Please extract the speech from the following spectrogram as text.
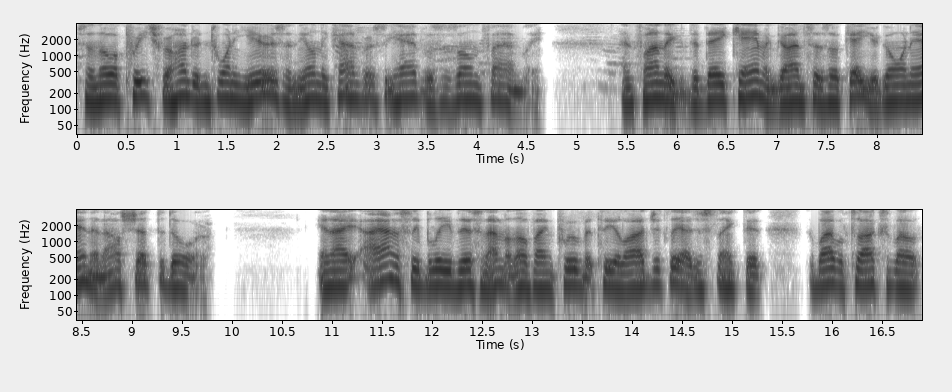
So Noah preached for 120 years, and the only converse he had was his own family. And finally, the day came, and God says, Okay, you're going in, and I'll shut the door. And I, I honestly believe this, and I don't know if I can prove it theologically. I just think that the Bible talks about,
